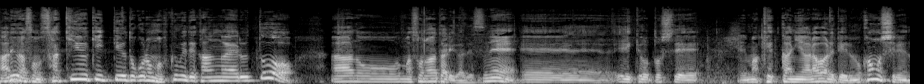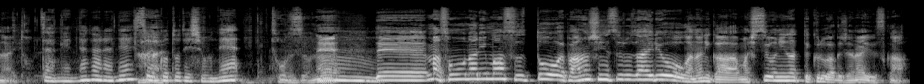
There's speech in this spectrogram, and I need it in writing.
あるいはその先行きっていうところも含めて考えると、あの、まあ、そのあたりがですね、えー、影響として、えー、まあ、結果に現れているのかもしれないと。残念ながらね、そういうことでしょうね。そうですよね。で、まあ、そうなりますと、やっぱ安心する材料が何か、まあ、必要になってくるわけじゃないですか。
